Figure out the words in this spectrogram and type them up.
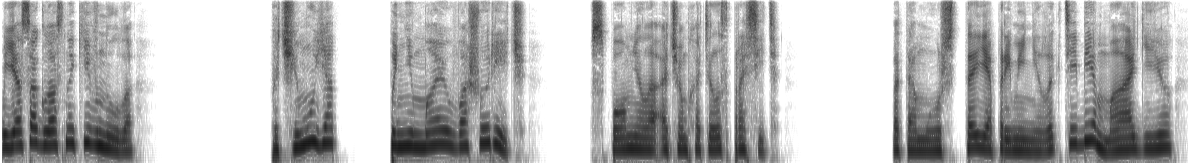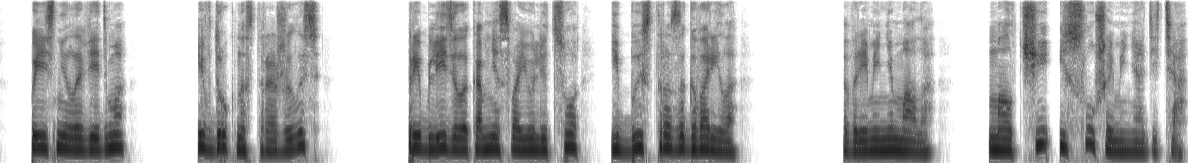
я согласно кивнула. Почему я понимаю вашу речь? Вспомнила, о чем хотела спросить. «Потому что я применила к тебе магию», — пояснила ведьма, и вдруг насторожилась, приблизила ко мне свое лицо и быстро заговорила. «Времени мало. Молчи и слушай меня, дитя».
